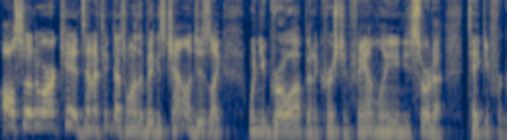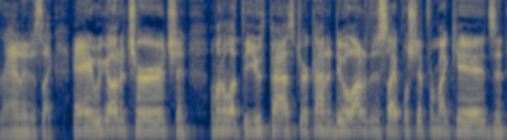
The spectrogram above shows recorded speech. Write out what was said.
also to our kids. And I think that's one of the biggest challenges. Like when you grow up in a Christian family and you sort of take it for granted, it's like, hey, we go to church, and I'm going to let the youth pastor kind of do a lot of the discipleship for my kids. And,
